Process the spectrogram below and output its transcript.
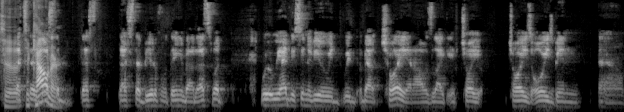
to That's to the that's counter. the that's that's the beautiful thing about it. That's what we, we had this interview with, with about Choi, and I was like, if Choi Choi's always been um,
